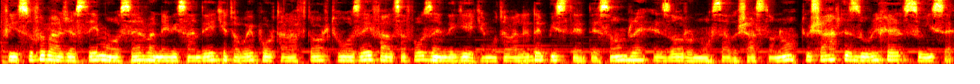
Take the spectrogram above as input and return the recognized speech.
فیلسوف برجسته معاصر و نویسنده کتابای پرطرفدار تو حوزه فلسفه و زندگیه که متولد 20 دسامبر 1969 تو شهر زوریخ سوئیسه.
